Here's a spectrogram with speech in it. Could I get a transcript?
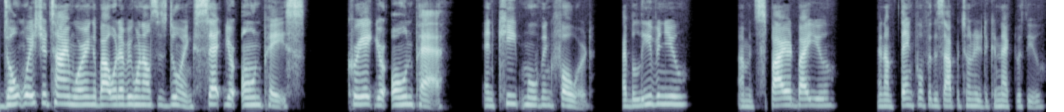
Don't waste your time worrying about what everyone else is doing. Set your own pace, create your own path, and keep moving forward. I believe in you. I'm inspired by you, and I'm thankful for this opportunity to connect with you.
